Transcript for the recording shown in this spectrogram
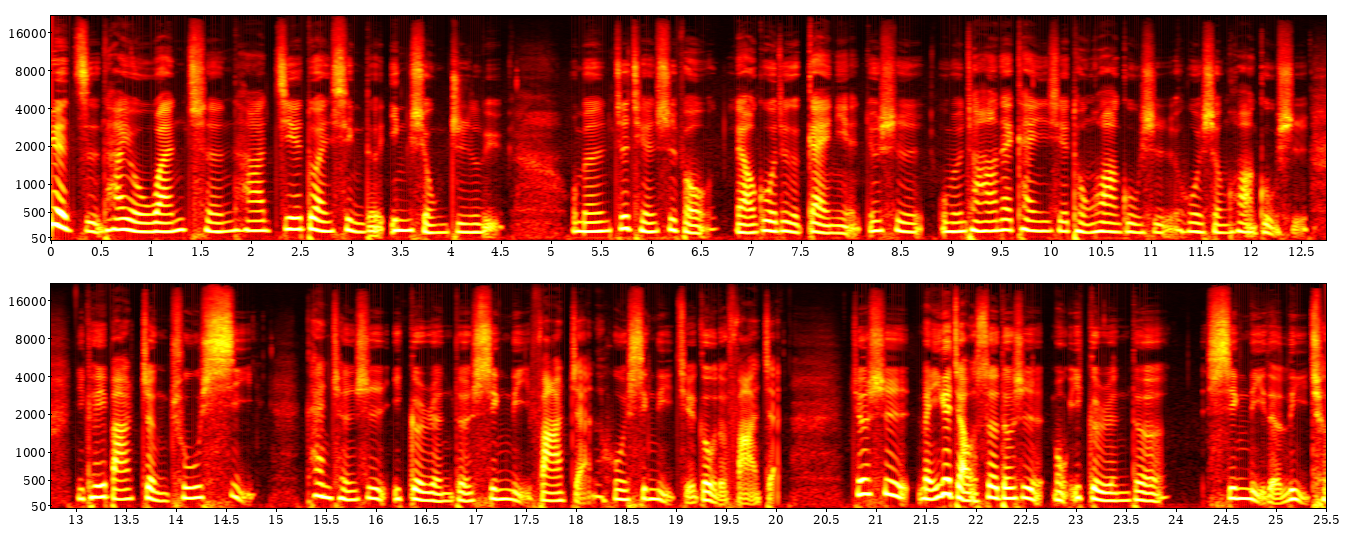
月子他有完成他阶段性的英雄之旅。我们之前是否聊过这个概念？就是我们常常在看一些童话故事或神话故事，你可以把整出戏看成是一个人的心理发展或心理结构的发展，就是每一个角色都是某一个人的心理的历程。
